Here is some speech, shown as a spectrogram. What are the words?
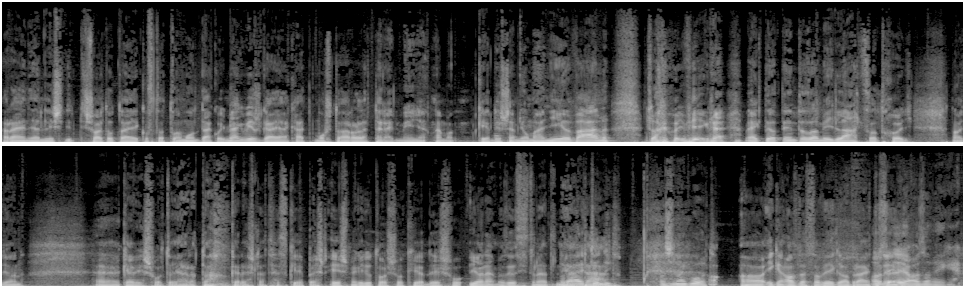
A Ryanair is sajtótájékoztatóan mondták, hogy megvizsgálják, hát most arra lett eredménye. Nem a kérdésem nyomán nyilván, csak hogy végre megtörtént az, ami így látszott, hogy nagyon eh, kevés volt a járat a kereslethez képest. És még egy utolsó kérdés. Ja nem, az őszintűnetnél. Tehát, az meg volt? A, a, igen, az lesz a vége a Brighton. Az, ja, az a vége.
